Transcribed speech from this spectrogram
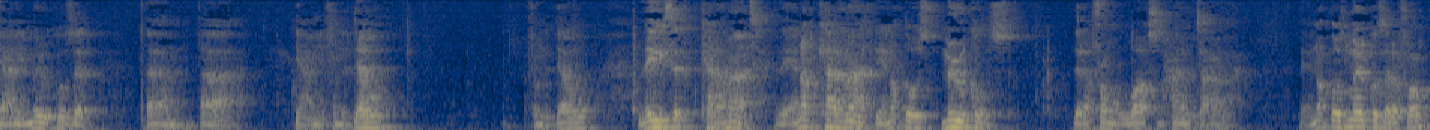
يعني miracles that um, uh, يعني from the devil from the devil ليست كرامات they are not karamat they are not those miracles that are from Allah subhanahu wa ta'ala they are not those miracles that are from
